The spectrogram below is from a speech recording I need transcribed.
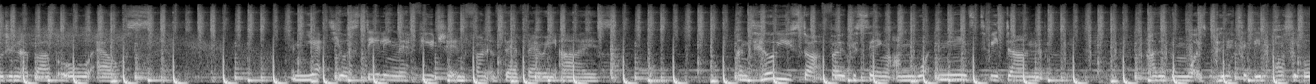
Children above all else, and yet you're stealing their future in front of their very eyes. Until you start focusing on what needs to be done, other than what is politically possible,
